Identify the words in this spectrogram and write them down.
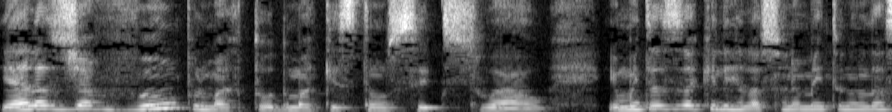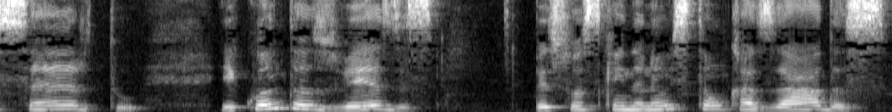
e elas já vão por uma, toda uma questão sexual. E muitas vezes aquele relacionamento não dá certo. E quantas vezes pessoas que ainda não estão casadas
